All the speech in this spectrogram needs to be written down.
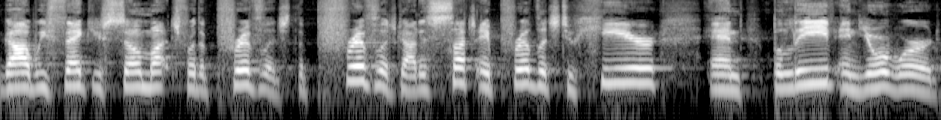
God, we thank you so much for the privilege. The privilege, God, is such a privilege to hear and believe in your word.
